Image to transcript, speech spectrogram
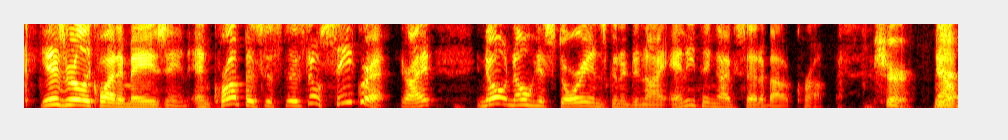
It is really quite amazing. And Crump is just, there's no secret, right? No, no historian's going to deny anything I've said about Crump. Sure. Now,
